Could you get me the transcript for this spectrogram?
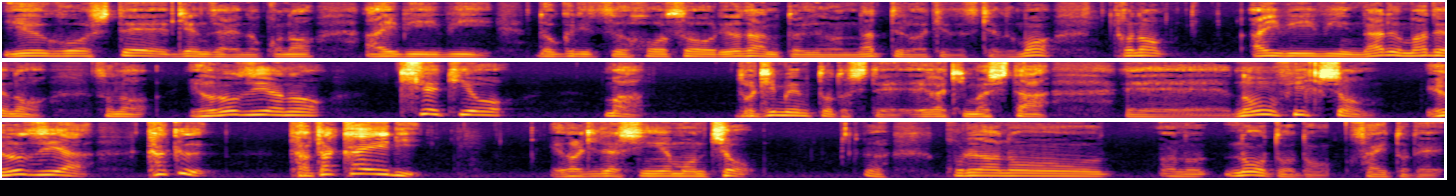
融合して、現在のこの IBB、独立放送旅団というのになってるわけですけども、この IBB になるまでの、そのよろずやの奇跡を、まあ、ドキュメントとして描きました、えー、ノンフィクション、よろずや各戦えり、榎田新右衛門町。これはあのあの、ノートのサイトで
